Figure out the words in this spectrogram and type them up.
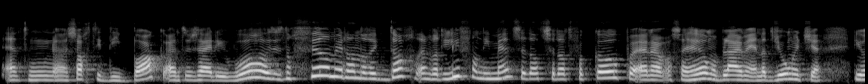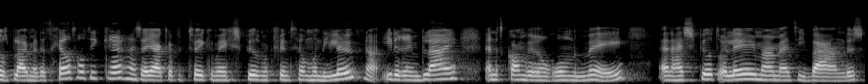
En toen uh, zag hij die bak en toen zei hij: Wow, het is nog veel meer dan dat ik dacht. En wat lief van die mensen dat ze dat verkopen. En daar was hij helemaal blij mee. En dat jongetje, die was blij met het geld wat hij kreeg. Hij zei: Ja, ik heb er twee keer mee gespeeld, maar ik vind het helemaal niet leuk. Nou, iedereen blij. En het kan weer een ronde mee. En hij speelt alleen maar met die baan. Dus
